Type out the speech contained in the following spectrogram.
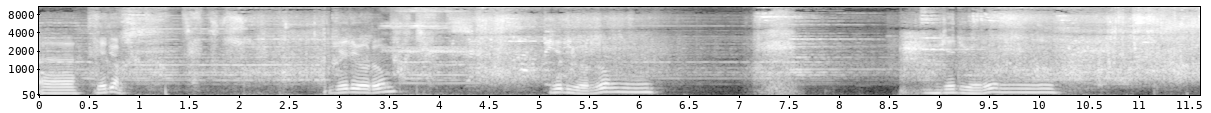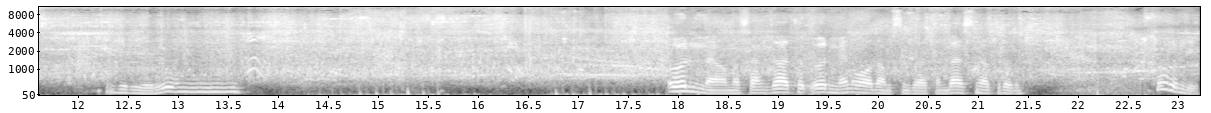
Ee, geliyorum. Geliyorum. Geliyorum. Geliyorum. Geliyorum. Ölme ama sen zaten ölmeyen o adamsın zaten. Ben seni hatırladım. Sorun değil.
